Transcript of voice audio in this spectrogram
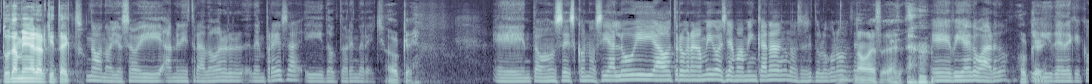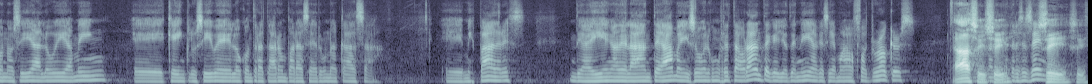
tú también eres arquitecto. No, no, yo soy administrador de empresa y doctor en Derecho. Ok. Eh, entonces conocí a Luis y a otro gran amigo se llama Min Canán, no sé si tú lo conoces. No, es, es- eh, vía Eduardo. Ok. Y desde que conocí a Luis y a Min, eh, que inclusive lo contrataron para hacer una casa eh, mis padres. De ahí en adelante, ah, me hizo un restaurante que yo tenía que se llamaba Food Rockers. ah, sí, sí. calle 360. Sí, sí.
